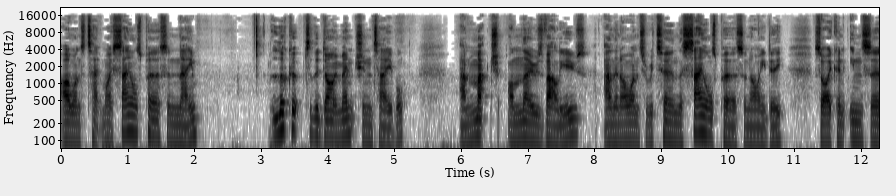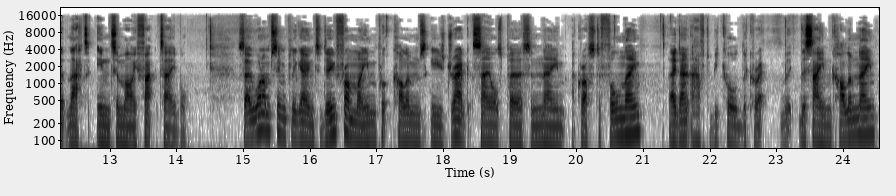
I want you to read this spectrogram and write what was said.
I want to take my salesperson name, look up to the dimension table and match on those values and then I want to return the salesperson ID so I can insert that into my fact table. So what I'm simply going to do from my input columns is drag salesperson name across to full name. They don't have to be called the correct the, the same column name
